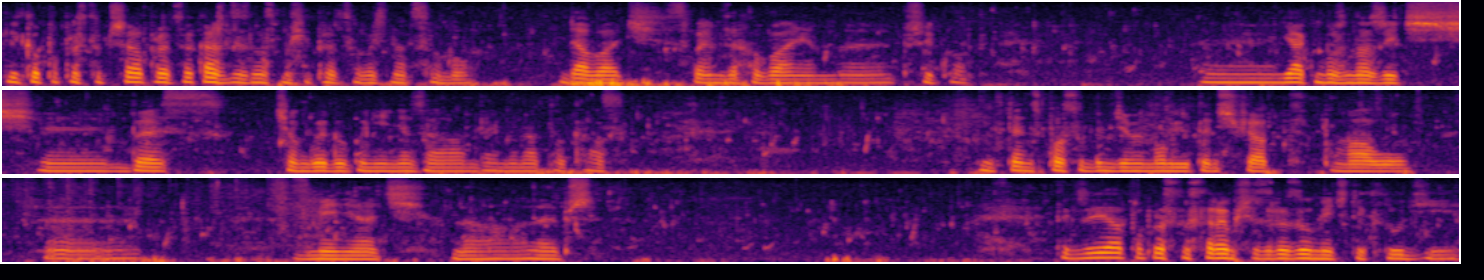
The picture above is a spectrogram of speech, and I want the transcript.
tylko po prostu trzeba pracować. Każdy z nas musi pracować nad sobą, dawać swoim zachowaniem e, przykład. E, Jak można żyć e, bez ciągłego gonienia za, dajmy na to, kasą. I w ten sposób będziemy mogli ten świat pomału e, zmieniać na lepszy. Także ja po prostu staram się zrozumieć tych ludzi,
